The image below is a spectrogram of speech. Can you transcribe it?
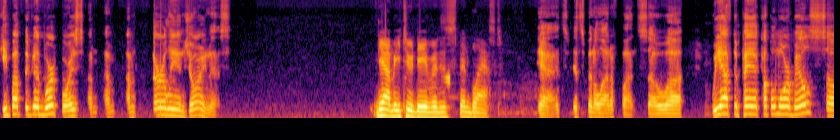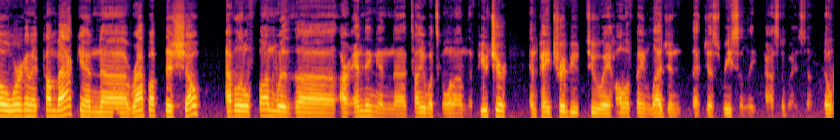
keep up the good work boys. I'm, I'm, I'm thoroughly enjoying this Yeah, me too, David. It's been a blast. yeah it's it's been a lot of fun so uh, we have to pay a couple more bills so we're to come back and uh, wrap up this show have a little fun with uh, our ending and uh, tell you what's going on in the future and pay tribute to a hall of fame legend that just recently passed away so don't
